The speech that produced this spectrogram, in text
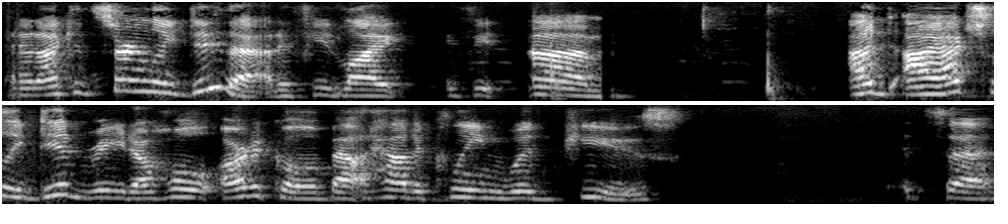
And I can certainly do that if you'd like. If you, um, I, I actually did read a whole article about how to clean wood pews. It's uh,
